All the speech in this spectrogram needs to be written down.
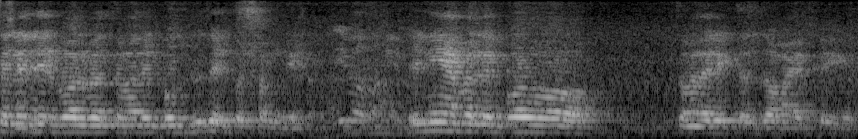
ছেলেদের বলবা তোমাদের বন্ধুদের প্রসঙ্গে। নিয়ে বলে বড় তোমাদের একটা জমায়েত হয়ে গেল।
